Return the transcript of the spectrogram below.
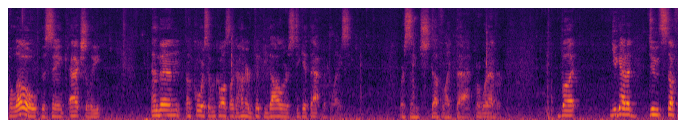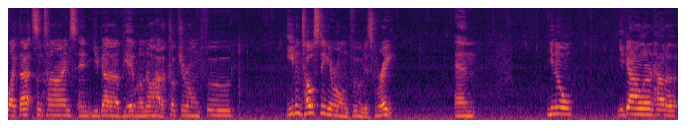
below the sink actually. And then, of course, it would cost like $150 to get that replaced. Or some stuff like that, or whatever. But you gotta do stuff like that sometimes, and you gotta be able to know how to cook your own food. Even toasting your own food is great. And, you know, you gotta learn how to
